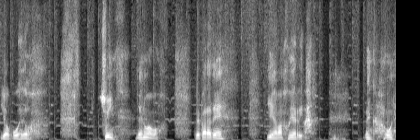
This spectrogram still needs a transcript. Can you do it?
Yo puedo. Swing, de nuevo. Prepárate y abajo y arriba. Venga, uno,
